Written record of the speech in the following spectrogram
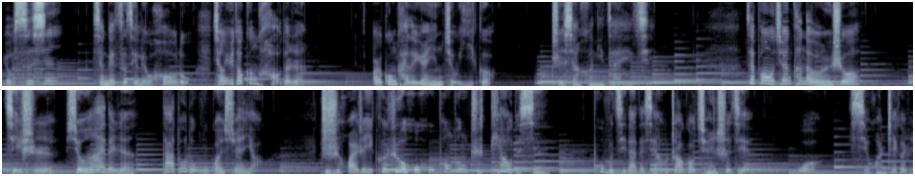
有私心，想给自己留后路，想遇到更好的人；而公开的原因就一个，只想和你在一起。在朋友圈看到有人说，其实秀恩爱的人大多都无关炫耀，只是怀着一颗热乎乎、砰砰直跳的心，迫不及待的想要昭告全世界，我喜欢这个人。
